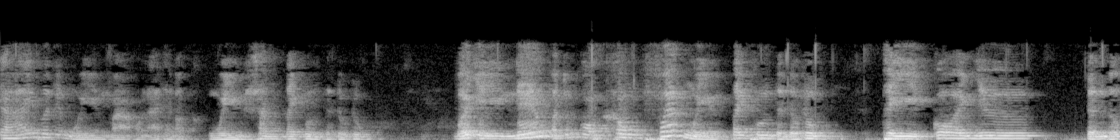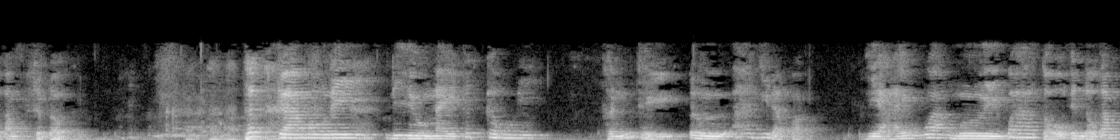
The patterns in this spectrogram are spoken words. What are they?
trái với cái nguyện mà hồi nãy thầy nói, nguyện sanh tây phương tịnh độ trung. Bởi vì nếu mà chúng con không phát nguyện tây phương tịnh độ trung, thì coi như tịnh độ tông sụp đổ thích ca mâu ni, điều này thích ca mâu ni thỉnh thị từ a di đà phật, dạy qua 13 tổ tịnh độ tông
